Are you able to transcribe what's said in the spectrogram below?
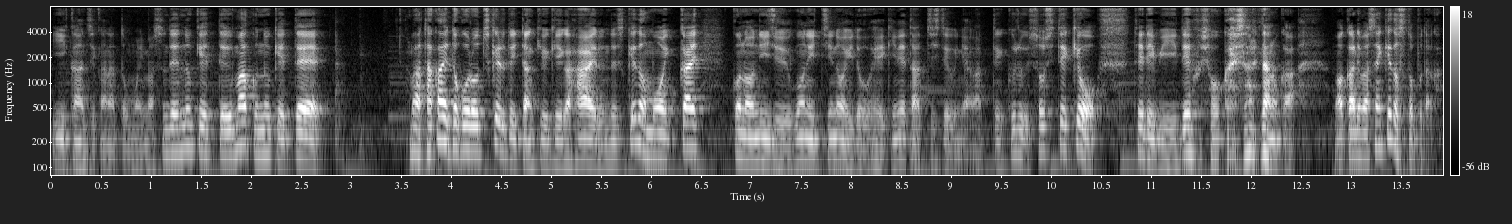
いい感じかなと思います。で、抜けて、うまく抜けて、まあ、高いところをつけると一旦休憩が入るんですけど、もう一回、この25日の移動平均でタッチして上に上がってくる。そして今日、テレビで紹介されたのか分かりませんけど、ストップ高。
